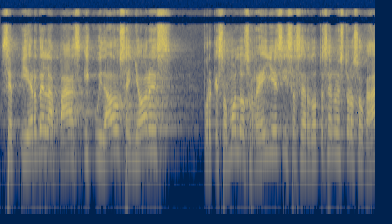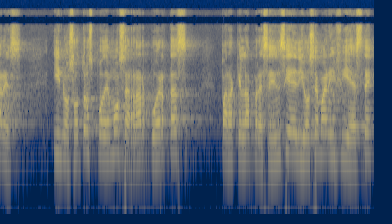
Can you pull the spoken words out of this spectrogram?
se pierde la paz y cuidado señores, porque somos los reyes y sacerdotes en nuestros hogares y nosotros podemos cerrar puertas para que la presencia de Dios se manifieste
